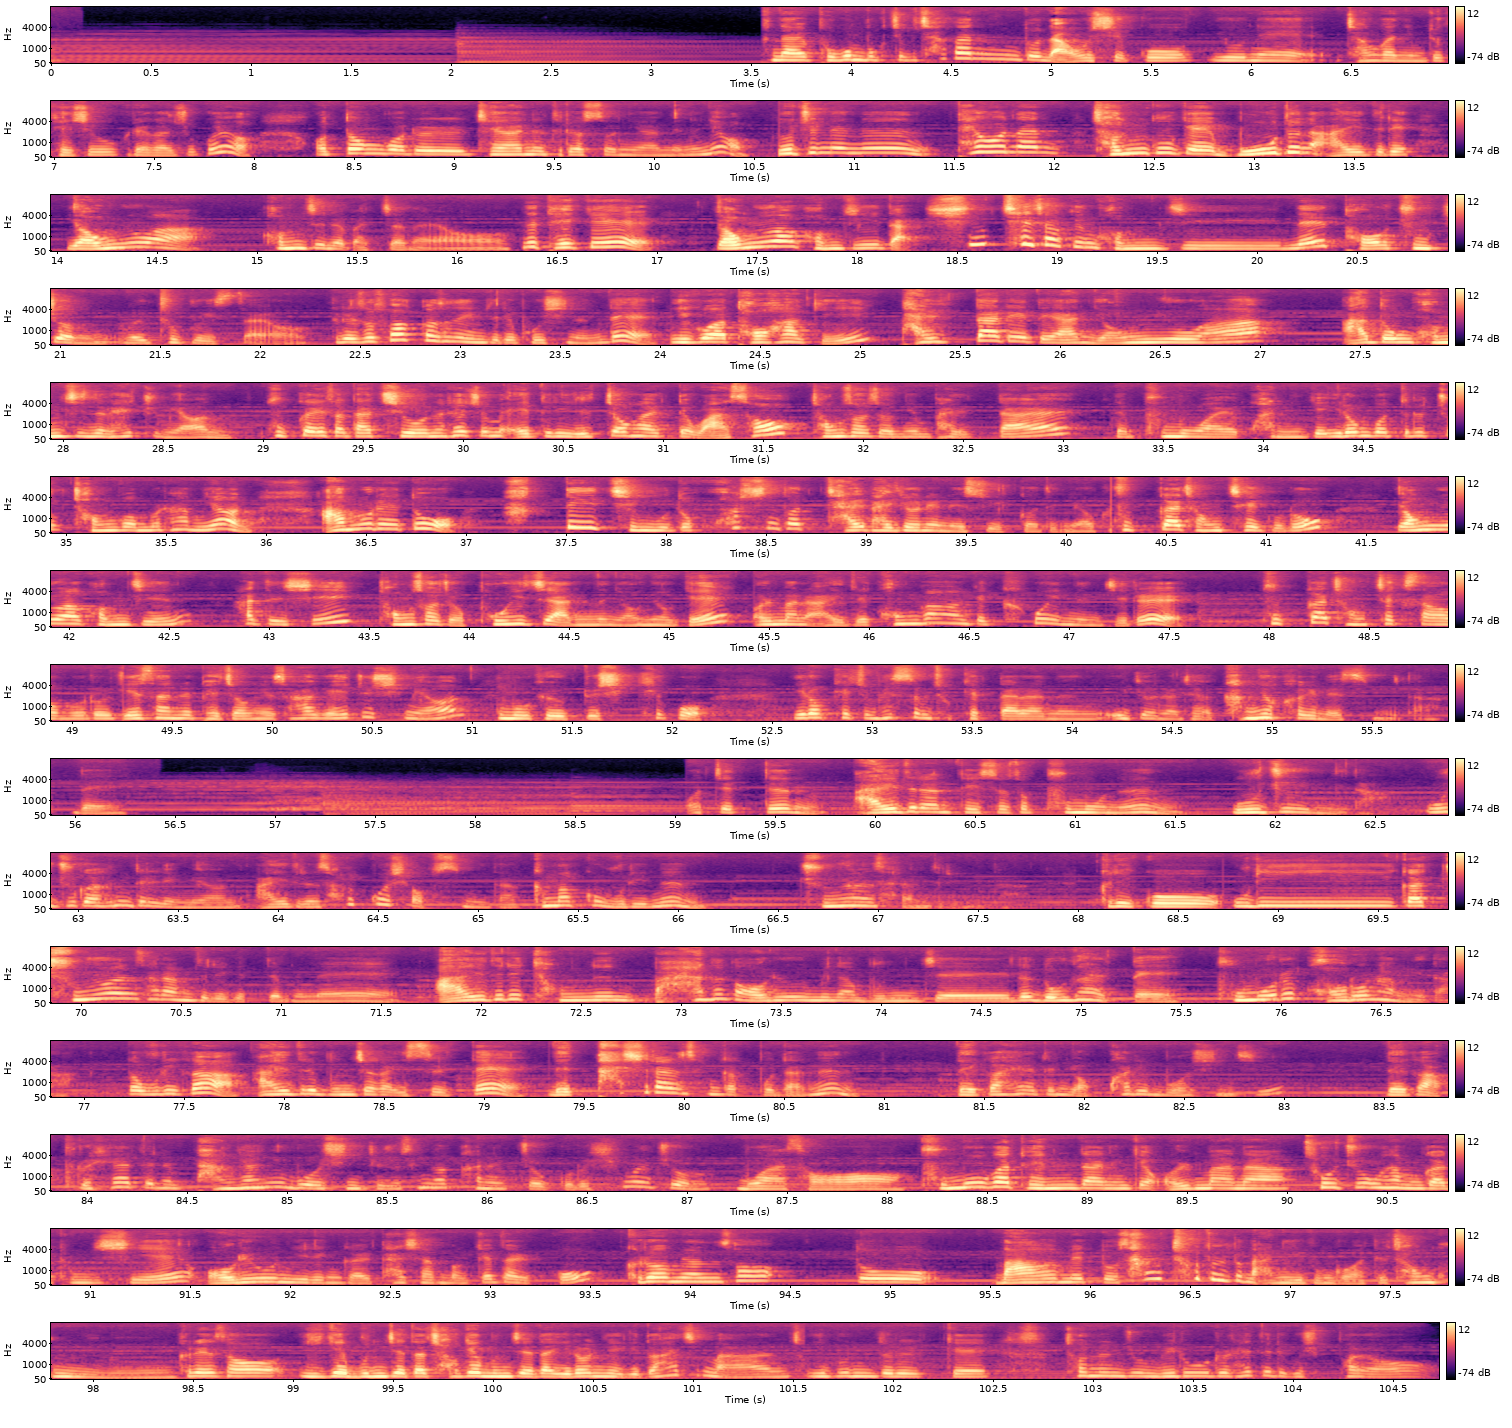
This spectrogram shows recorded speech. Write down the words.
그날 보건복지부 차관도 나오시고 윤혜 장관님도 계시고 그래가지고요. 어떤 거를 제안을 드렸었냐면요. 요즘에는 태어난 전국의 모든 아이들이 영유아 검진을 받잖아요. 근데 되게 영유아 검진이 다 신체적인 검진에 더 중점을 두고 있어요. 그래서 소아과 선생님들이 보시는데 이거와 더하기 발달에 대한 영유아 아동 검진을 해주면 국가에서 다 지원을 해주면 애들이 일정할 때 와서 정서적인 발달, 부모와의 관계 이런 것들을 쭉 점검을 하면 아무래도 학대의 징후도 훨씬 더 잘 발견해낼 수 있거든요. 국가 정책으로 영유아 검진 하듯이 정서적 보이지 않는 영역에 얼마나 아이들이 건강하게 크고 있는지를 국가 정책 사업으로 예산을 배정해서 하게 해주시면 부모 교육도 시키고 이렇게 좀 했으면 좋겠다라는 의견을 제가 강력하게 냈습니다. 네. 어쨌든 아이들한테 있어서 부모는 우주입니다. 우주가 흔들리면 아이들은 설 곳이 없습니다. 그만큼 우리는 중요한 사람들입니다. 그리고 우리가 중요한 사람들이기 때문에 아이들이 겪는 많은 어려움이나 문제를 논할 때 부모를 거론합니다. 그러니까 우리가 아이들의 문제가 있을 때 내 탓이라는 생각보다는 내가 해야 되는 역할이 무엇인지 내가 앞으로 해야 되는 방향이 무엇인지를 생각하는 쪽으로 힘을 좀 모아서 부모가 된다는 게 얼마나 소중함과 동시에 어려운 일인가를 다시 한번 깨닫고 그러면서 또 마음에 또 상처들도 많이 입은 것 같아요. 전 국민이. 그래서 이게 문제다, 저게 문제다 이런 얘기도 하지만 이분들께 저는 좀 위로를 해드리고 싶어요.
